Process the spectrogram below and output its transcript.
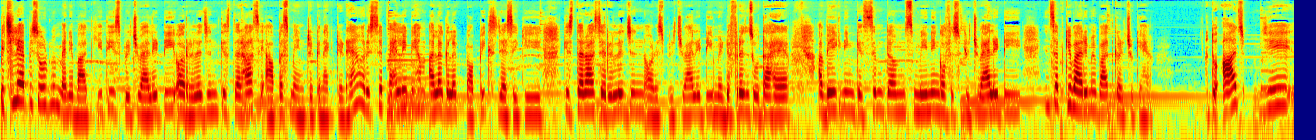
पिछले एपिसोड में मैंने बात की थी स्पिरिचुअलिटी और रिलीजन किस तरह से आपस में इंटरकनेक्टेड हैं, और इससे पहले भी हम अलग अलग टॉपिक्स जैसे कि किस तरह से रिलीजन और स्पिरिचुअलिटी में डिफरेंस होता है अवेकनिंग के सिम्टम्स मीनिंग ऑफ़ स्पिरिचुअलिटी इन सब के बारे में बात कर चुके हैं। तो आज ये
